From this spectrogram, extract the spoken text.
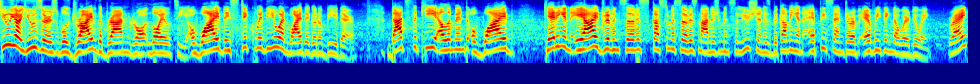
to your users will drive the brand loyalty of why they stick with you and why they're going to be there. That's the key element of why getting an AI-driven service, customer service management solution is becoming an epicenter of everything that we're doing, right?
